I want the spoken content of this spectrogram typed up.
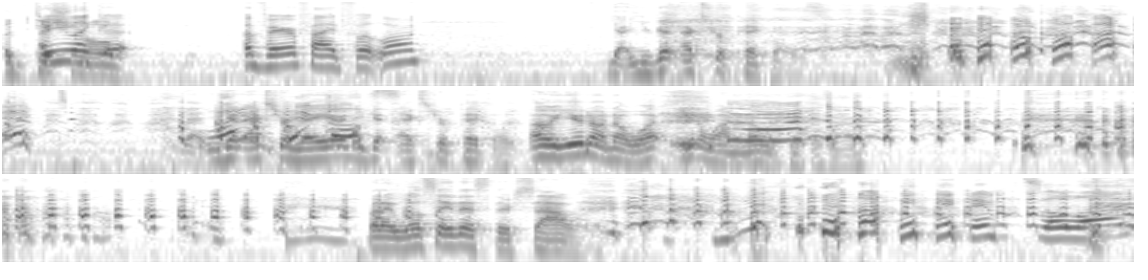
Are you like a a verified footlong? Yeah, you get extra pickles. what? Yeah, you What get are extra mayo. and You get extra pickles. Oh, you don't know what? You don't want to know what pickles are. but I will say this: they're sour. I'm so lost.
